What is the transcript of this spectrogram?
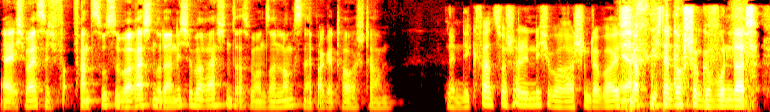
ja, ich weiß nicht, fandst du es überraschend oder nicht überraschend, dass wir unseren Longsnapper getauscht haben? Nick fand es wahrscheinlich nicht überraschend, aber ich ja. habe mich dann doch schon gewundert.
